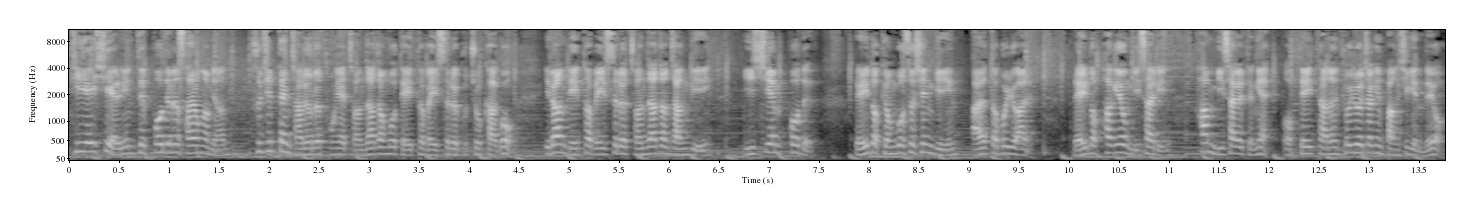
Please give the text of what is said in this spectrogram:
TAC ELINT pod를 사용하면 수집된 자료를 통해 전자정보 데이터베이스를 구축하고 이러한 데이터베이스를 전자전 장비 ECM pod, 레이더 경보 수신기인 RWR, 레이더 파괴용 미사일인 HARM 미사일 등에 업데이트하는 효율적인 방식인데요.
